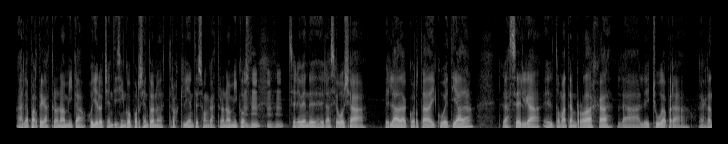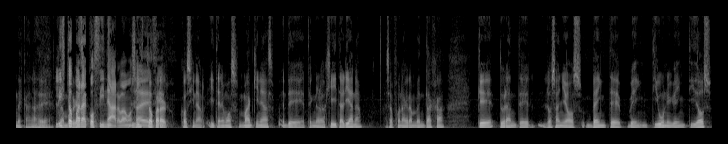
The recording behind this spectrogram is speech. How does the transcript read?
a la parte gastronómica. Hoy el 85% de nuestros clientes son gastronómicos. Se le vende desde la cebolla pelada, cortada y cubeteada la selga, el tomate en rodajas, la lechuga para las grandes cadenas de. Listo para cocinar, vamos a decir. Listo para cocinar. Y tenemos máquinas de tecnología italiana. Esa fue una gran ventaja que durante los años 20, 21 y 22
